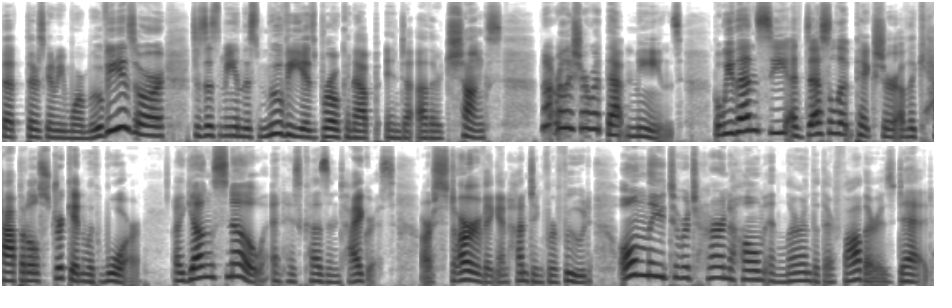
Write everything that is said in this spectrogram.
that there's going to be more movies, or does this mean this movie is broken up into other chunks? I'm not really sure what that means. But we then see a desolate picture of the capital stricken with war. A young Snow and his cousin Tigris are starving and hunting for food, only to return home and learn that their father is dead.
